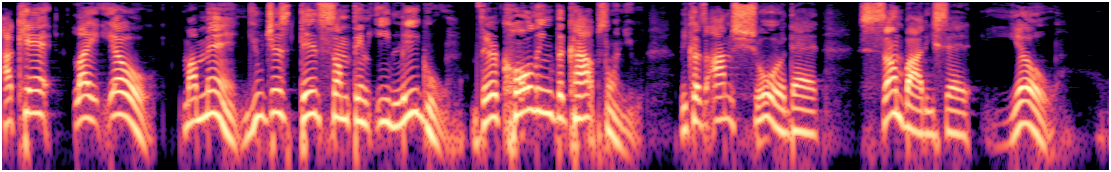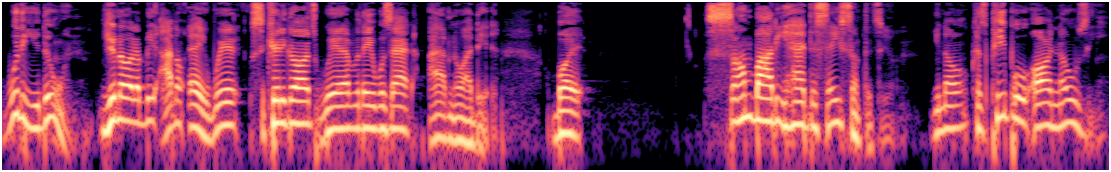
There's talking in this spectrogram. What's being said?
I can't like yo, my man, you just did something illegal. They're calling the cops on you because I'm sure that somebody said, "Yo, what are you doing?" You know what I mean? I don't. Hey, where security guards, wherever they was at, I have no idea, but somebody had to say something to him. You know, because people are nosy.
